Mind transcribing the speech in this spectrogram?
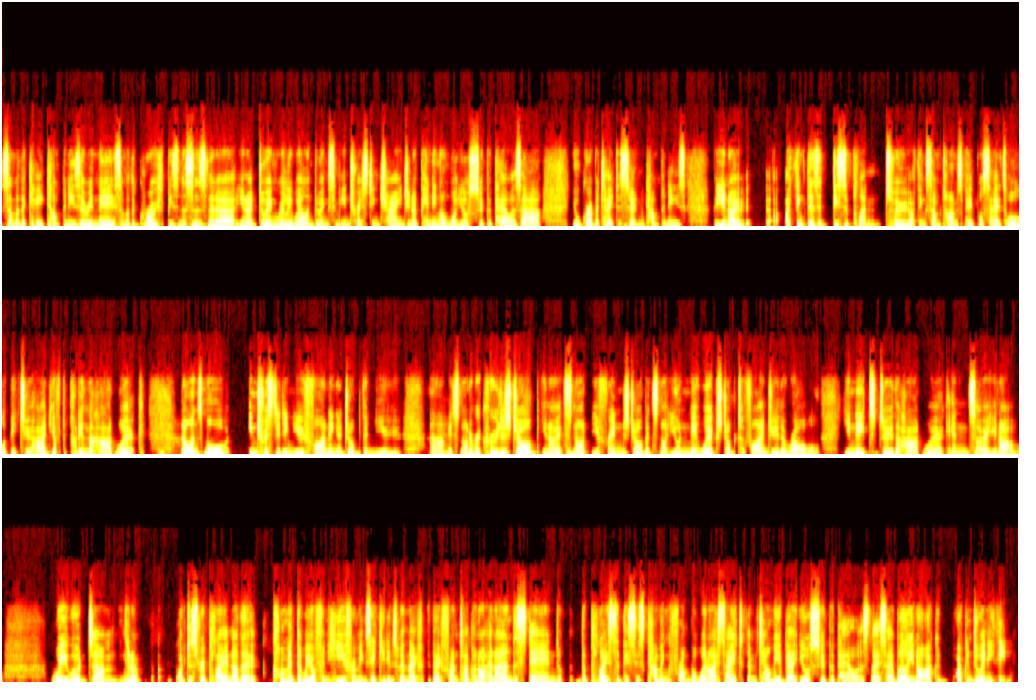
some of the key companies are in there, some of the growth businesses that are, you know, doing really well and doing some interesting change. You know, depending on what your superpowers are, you'll gravitate to certain companies. But you know, I think there's a discipline too. I think sometimes people say it's all a bit too hard. You have to put in the hard work. No one's more interested in you finding a job than you. Um, it's not a recruiter's job, you know, it's not your friend's job, it's not your network's job to find you the role. You need to do the hard work. And so, you know, we would, um, you know, I'll just replay another comment that we often hear from executives when they they front up and I and I understand the place that this is coming from but when I say to them tell me about your superpowers they say well you know I could I can do anything.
